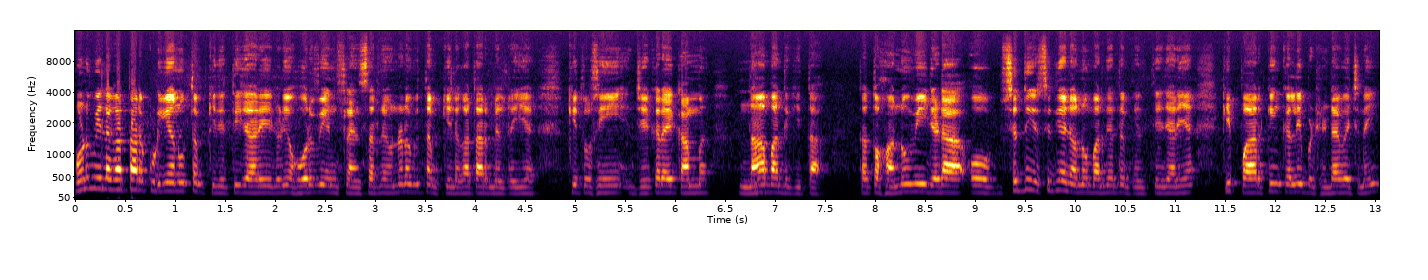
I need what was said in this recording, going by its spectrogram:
ਹੁਣ ਵੀ ਲਗਾਤਾਰ ਕੁੜੀਆਂ ਨੂੰ ਧਮਕੀ ਦਿੱਤੀ ਜਾ ਰਹੀ ਹੈ ਜਿਹੜੀਆਂ ਹੋਰ ਵੀ ਇਨਫਲੂਐਂਸਰ ਨੇ ਉਹਨਾਂ ਨੂੰ ਵੀ ਧਮਕੀ ਲਗਾਤਾਰ ਮਿਲ ਰਹੀ ਹੈ ਕਿ ਤੁਸੀਂ ਜੇਕਰ ਇਹ ਕੰਮ ਨਾ ਬੰਦ ਕੀਤਾ ਤਾਂ ਤੁਹਾਨੂੰ ਵੀ ਜਿਹੜਾ ਉਹ ਸਿੱਧੀ ਸਿੱਧੀਆਂ ਜਾਨੋਂ ਮਾਰਨ ਦੀਆਂ ਧਮਕੀਆਂ ਦਿੱਤੀਆਂ ਜਾ ਰਹੀਆਂ ਕਿ ਪਾਰਕਿੰਗ ਕੱਲੀ ਬਠਿੰਡਾ ਵਿੱਚ ਨਹੀਂ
